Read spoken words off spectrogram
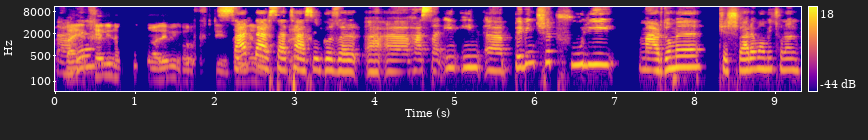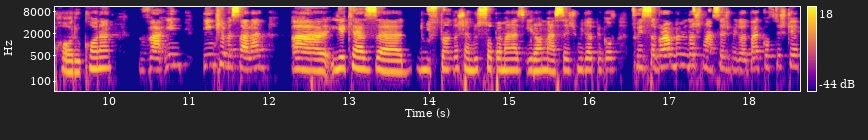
بله. خیلی نکته جالبی گفتی صد درصد تاثیر گذار هستن. این این ببین چه پولی مردم کشور ما می‌تونن پارو کنن و این این که مثلا یکی از دوستان داشت امروز صبح من از ایران مسج می‌داد می‌گفت تو اینستاگرام بهم داشت مسج می‌داد بعد گفتش که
